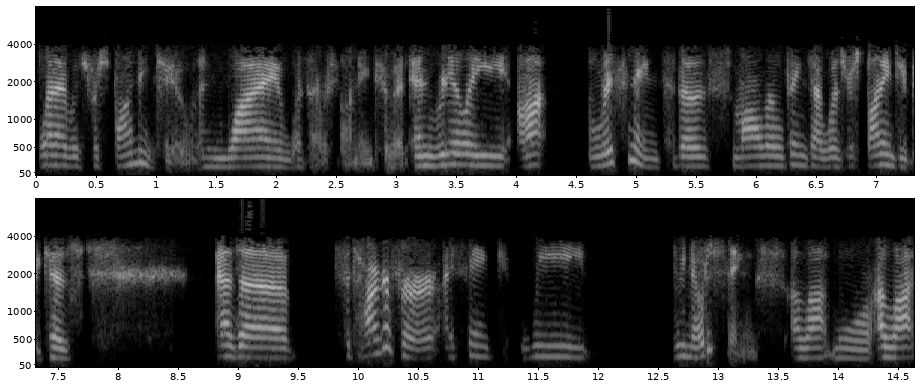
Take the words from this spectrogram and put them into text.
what I was responding to and why was I responding to it, and really uh, listening to those small little things I was responding to because as a photographer, I think we we notice things a lot more a lot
